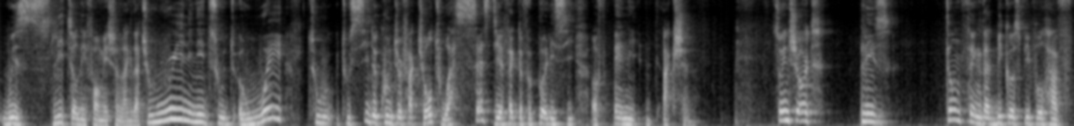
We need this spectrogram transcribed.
with little information like that. You really need to, a way to, to see the counterfactual, to assess the effect of a policy of any action. So in short, please don't think that because people have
